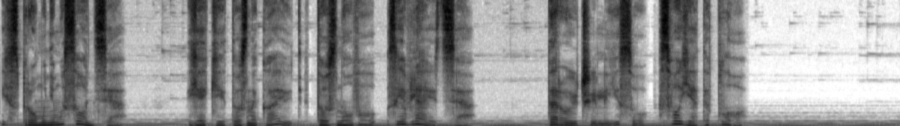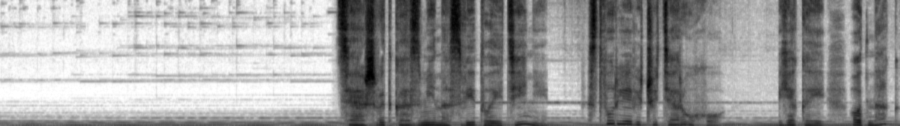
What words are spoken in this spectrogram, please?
із променями сонця, які то зникають, то знову з'являються, даруючи лісу своє тепло. Ця швидка зміна світла і тіні створює відчуття руху, який, однак,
